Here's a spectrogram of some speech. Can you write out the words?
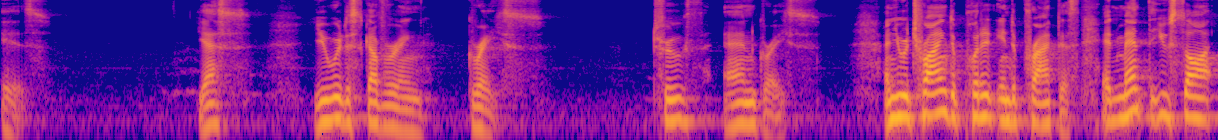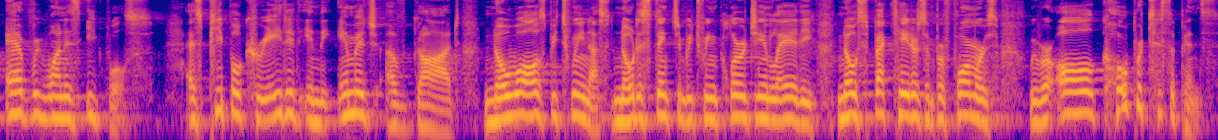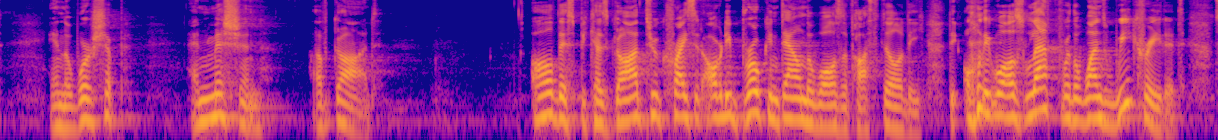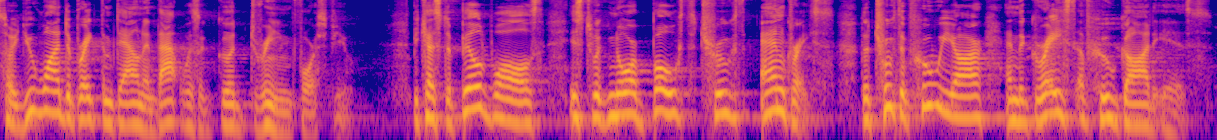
is. Yes, you were discovering grace, truth and grace. And you were trying to put it into practice. It meant that you saw everyone as equals, as people created in the image of God. No walls between us, no distinction between clergy and laity, no spectators and performers. We were all co participants in the worship and mission of God. All this because God, through Christ, had already broken down the walls of hostility. The only walls left were the ones we created. So you wanted to break them down, and that was a good dream, Forest View. Because to build walls is to ignore both truth and grace the truth of who we are and the grace of who God is.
